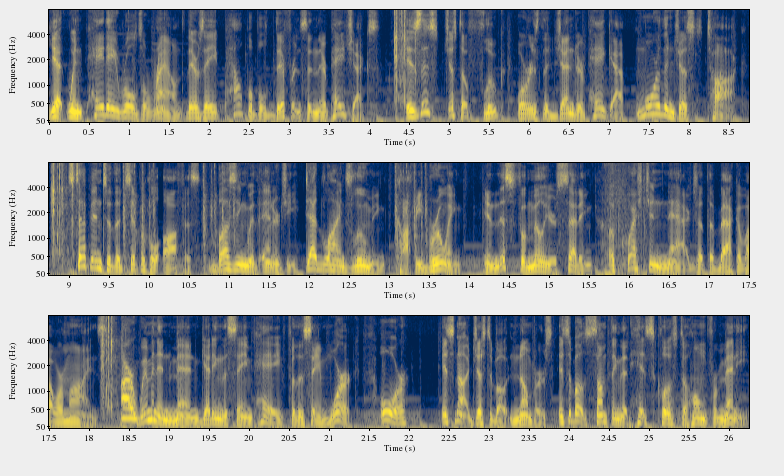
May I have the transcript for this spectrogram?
Yet when payday rolls around, there's a palpable difference in their paychecks. Is this just a fluke, or is the gender pay gap more than just talk? Step into the typical office, buzzing with energy, deadlines looming, coffee brewing. In this familiar setting, a question nags at the back of our minds. Are women and men getting the same pay for the same work? Or it's not just about numbers, it's about something that hits close to home for many.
